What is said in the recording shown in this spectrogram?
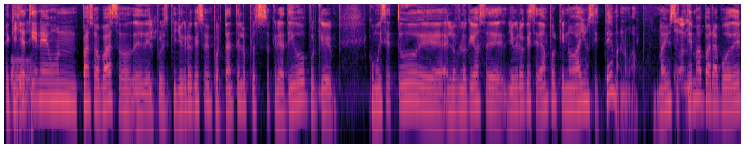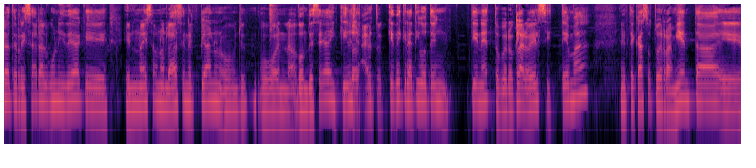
Es que ya O- tiene un paso a paso de- del proceso, que yo creo que eso es importante en los procesos creativos porque, como dices tú, eh, los bloqueos se- yo creo que se dan porque no hay un sistema nomás. No hay un Totalmente. sistema para poder aterrizar alguna idea que en una de esas uno la hace en el piano o, o en la- donde sea y que uno dice, Claro. "Ah, esto, ¿qué de creativo ten- tiene esto? Pero claro, el sistema, en este caso tu herramienta, eh,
